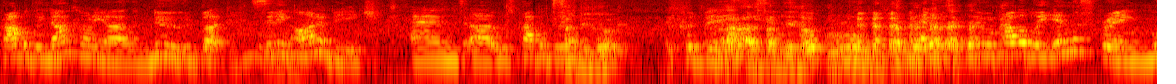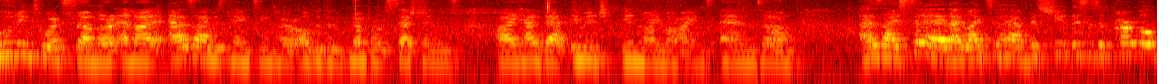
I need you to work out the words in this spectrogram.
probably not Coney Island nude, but sitting on a beach, and uh, it was probably Sandy Hook? It could be. Ah, Sandy Hook. Mm. and it was, we were probably in the spring, moving towards summer, and I, as I was painting her over the number of sessions, I had that image in my mind. And um, as I said, I like to have this sheet. This is a purple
